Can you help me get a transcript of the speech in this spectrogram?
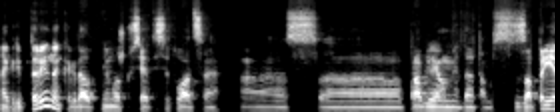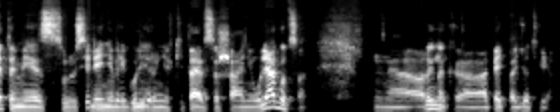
на крипторынок, когда вот немножко вся эта ситуация с проблемами, да, там, с запретами, с усилением регулирования в Китае, в США, они улягутся, рынок опять пойдет вверх.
